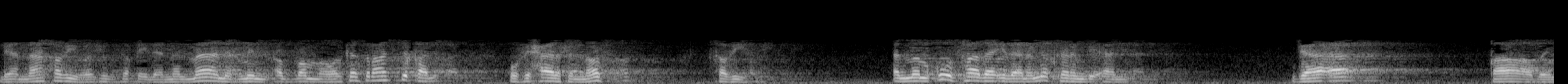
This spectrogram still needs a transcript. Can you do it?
لأنها خفيفة. في الثقيل لأن المانع من الضمة والكسرة الثقل وفي حالة النصب خفيفة المنقوص هذا إذا لم يقترن بأل جاء قاض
